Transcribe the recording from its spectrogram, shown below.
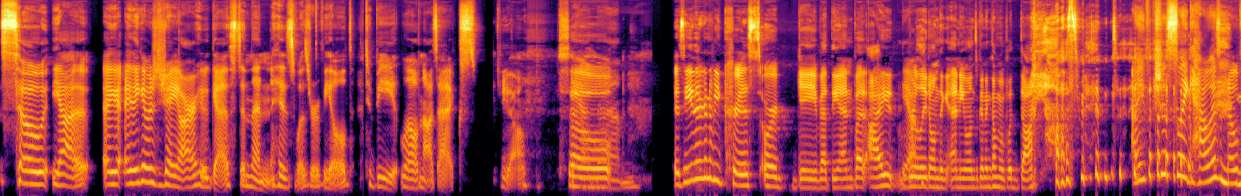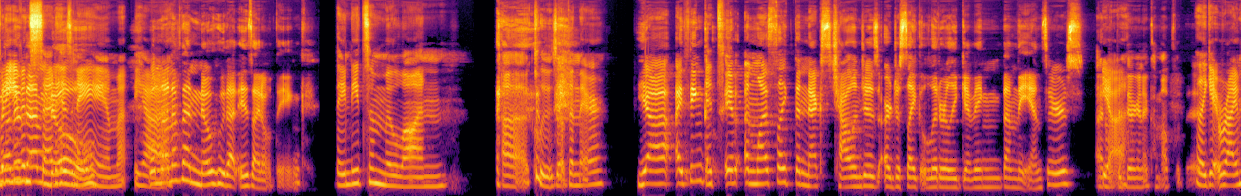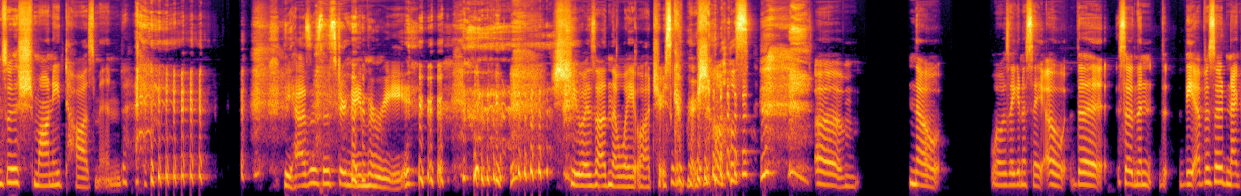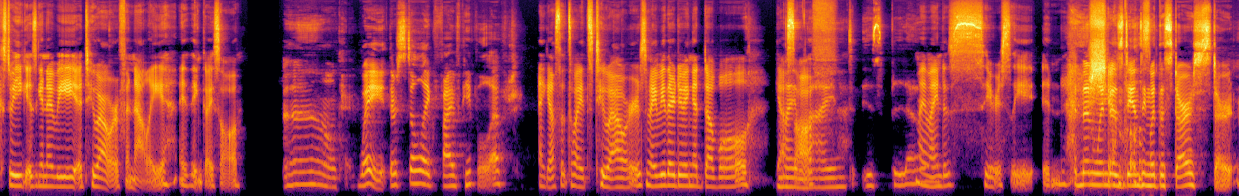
so yeah, I, I think it was Jr. who guessed, and then his was revealed to be Lil Nas X. yeah. So And, um, it's either going to be Chris or Gabe at the end, but I Yeah. really don't think anyone's going to come up with Donny Osmond. I've just like, how has nobody None even said know. his name? Yeah, well, none of them know who that is. I don't think. they need some Mulan uh, clues up in there. Yeah, I think It's- if unless like the next challenges are just like literally giving them the answers, I don't Yeah. think they're gonna come up with it. Like it rhymes with Shmani Tosmond. he has a sister named Marie. she was on the Weight Watchers commercials. um, no, what was I gonna say? Oh, the so then the, episode next week is gonna be a two-hour finale. I think I saw. oh, okay. Wait, there's still like five people left. I guess that's why it's two hours. Maybe they're doing a double guess My off. mind is blown. My mind is seriously in. And then when does. Dancing with the Stars start?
